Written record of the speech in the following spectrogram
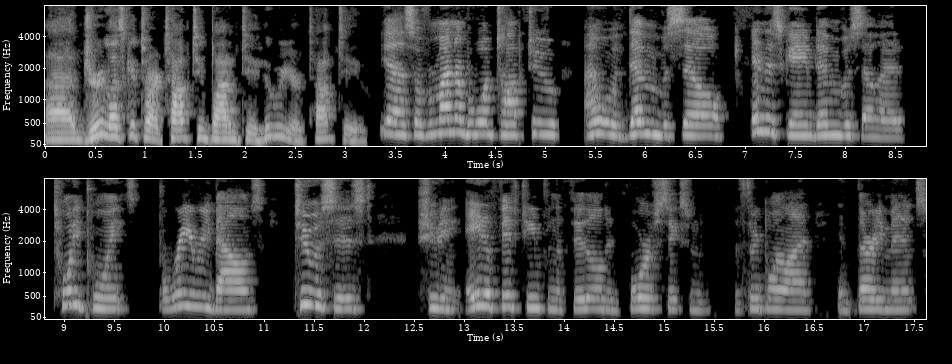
Uh, Drew, let's get to our top two, bottom two. Who were your top two? Yeah, so for my number one top two, I went with Devin Vassell. In this game, Devin Vassell had 20 points, three rebounds, two assists, shooting 8 of 15 from the field and 4 of 6 from the three point line in 30 minutes.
